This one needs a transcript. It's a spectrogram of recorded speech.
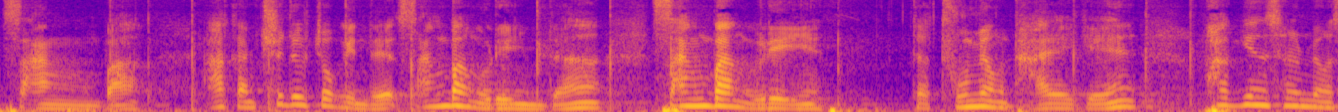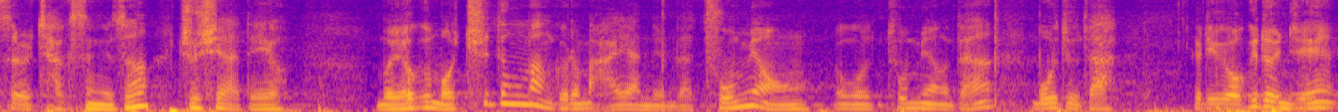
쌍방. 아까 추적 쪽인데 쌍방 의뢰인입니다. 쌍방 의뢰인. 두명 다에게 확인 설명서를 작성해서 주셔야 돼요. 뭐 여기 뭐 취득만 그러면 아예 안 됩니다. 두 명, 이거 두 명 다 모두 다. 그리고 여기도 이제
